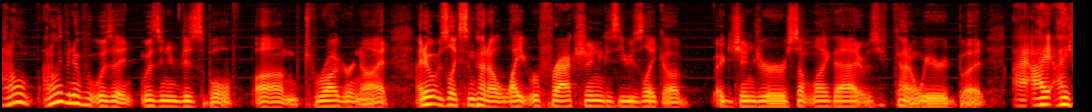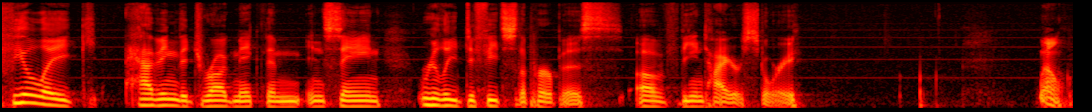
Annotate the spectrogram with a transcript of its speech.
I don't I don't even know if it was a was an invisible um, drug or not. I know it was like some kind of light refraction because he was like a, a ginger or something like that. It was kind of weird, but I, I I feel like having the drug make them insane really defeats the purpose of the entire story. Well,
